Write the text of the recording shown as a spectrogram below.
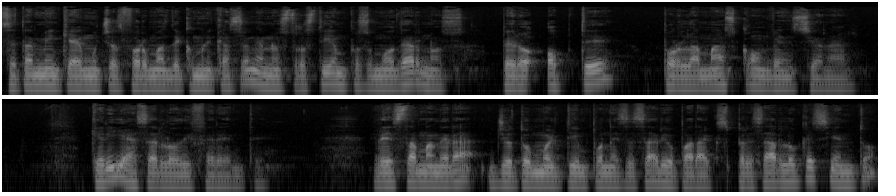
Sé también que hay muchas formas de comunicación en nuestros tiempos modernos, pero opté por la más convencional. Quería hacerlo diferente. De esta manera yo tomo el tiempo necesario para expresar lo que siento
